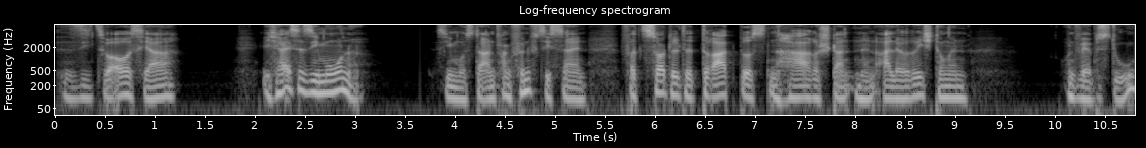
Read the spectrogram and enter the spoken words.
Sieht so aus, ja. Ich heiße Simone. Sie musste Anfang 50 sein, verzottelte Drahtbürstenhaare standen in alle Richtungen. Und wer bist du?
